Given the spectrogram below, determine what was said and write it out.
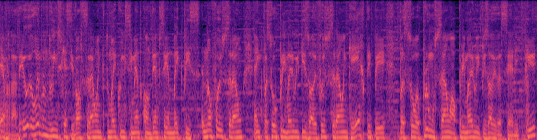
É verdade. Eu, eu lembro-me do inesquecível serão em que tomei conhecimento com Dempsey and Makepeace. Não foi o serão em que passou o primeiro episódio, foi o serão em que a RTP passou a promoção ao primeiro episódio da série, que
